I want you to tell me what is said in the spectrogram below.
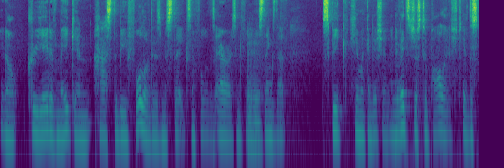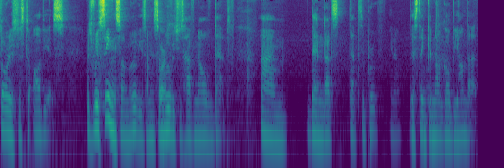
you know creative making has to be full of these mistakes and full of these errors and full of these things that speak human condition. And if it's just too polished, if the story is just too obvious, which we've seen in some movies, I mean some movies just have no depth, um, then that's that's the proof. You know, this thing cannot go beyond that.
